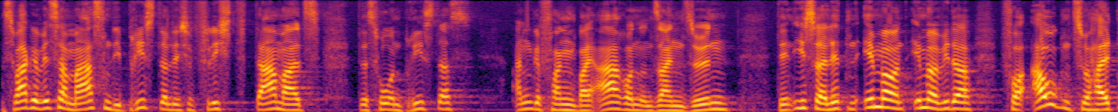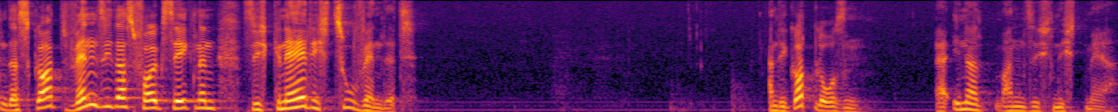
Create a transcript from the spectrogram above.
Es war gewissermaßen die priesterliche Pflicht damals des hohen Priesters, angefangen bei Aaron und seinen Söhnen, den Israeliten immer und immer wieder vor Augen zu halten, dass Gott, wenn sie das Volk segnen, sich gnädig zuwendet. An die Gottlosen erinnert man sich nicht mehr.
